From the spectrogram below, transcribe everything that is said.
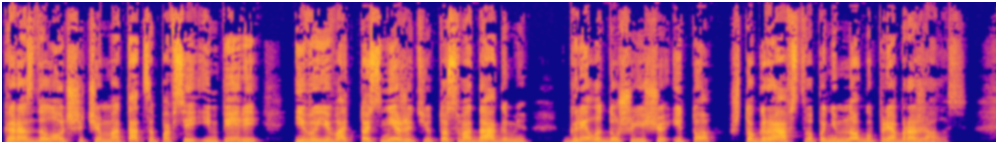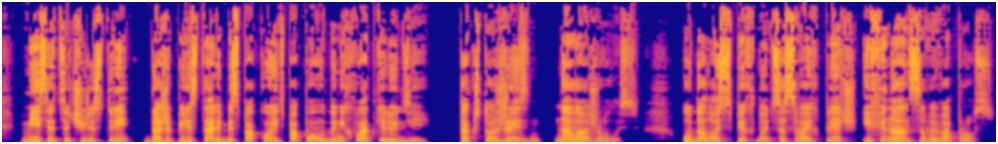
Гораздо лучше, чем мотаться по всей империи и воевать то с нежитью, то с водагами, грело душу еще и то, что графство понемногу преображалось. Месяца через три даже перестали беспокоить по поводу нехватки людей, так что жизнь налаживалась. Удалось спихнуть со своих плеч и финансовый вопрос.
